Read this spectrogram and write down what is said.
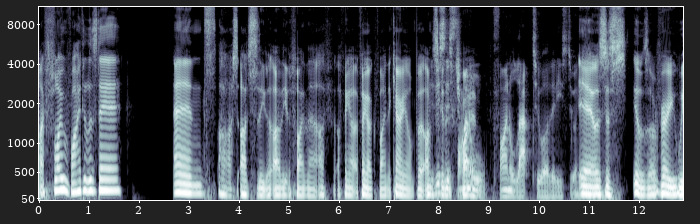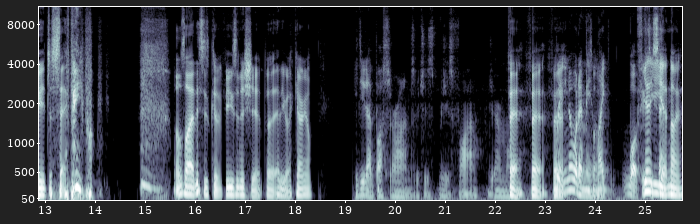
Like Flo Rida was there, and oh, I just need to, I need to find that. I, I think I, I think I can find it. Carry on, but I'm Is just gonna his try. and- final final lap tour that he's doing? yeah, it was just it was a very weird just set of people. I was like, this is confusing as shit. But anyway, carry on. He did have Busta Rhymes, which is which is fire. Jeremih. Fair, fair, fair. But you know what I mean? So- like what? Fifty yeah, yeah, Cent. yeah. No,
